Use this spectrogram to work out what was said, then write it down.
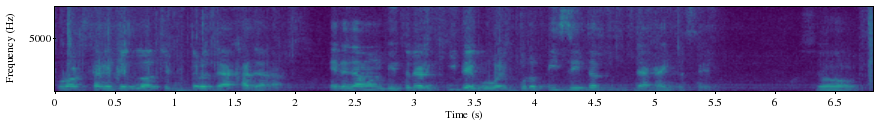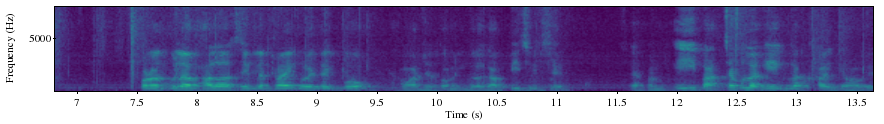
প্রোডাক্ট থাকে যেগুলো হচ্ছে ভিতরে দেখা যায় না। এটা যেমন ভিতরে আর কি দেখব ভাই পুরো পিসেই তো দেখাইতেছে। তো প্রোডাক্টগুলো ভালো আছে, এগুলো ট্রাই করে দেখব। আমার যত অনেকগুলো গা পিস হয়েছে এখন এই বাচ্চাগুলোকে এগুলো খাওয়াইতে হবে।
